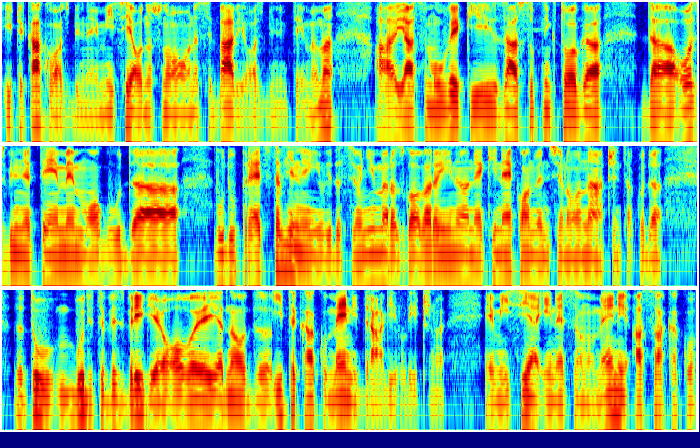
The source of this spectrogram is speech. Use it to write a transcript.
i tekako ozbiljna emisija, odnosno ona se bavi ozbiljnim temama, a ja sam uvek i zastupnik toga da ozbiljne teme mogu da budu predstavljene ili da se o njima razgovara i na neki nekonvencionalan način, tako da tu budite bez brige, ovo je jedna od i tekako meni dragi lično emisija i ne samo meni, a svakako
